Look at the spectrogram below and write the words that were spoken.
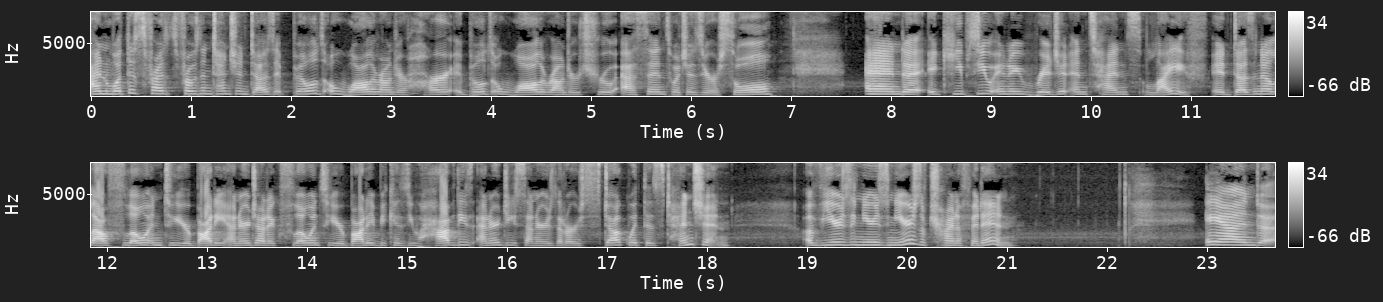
And what this frozen tension does, it builds a wall around your heart. It builds a wall around your true essence, which is your soul. And uh, it keeps you in a rigid, intense life. It doesn't allow flow into your body, energetic flow into your body, because you have these energy centers that are stuck with this tension of years and years and years of trying to fit in. And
